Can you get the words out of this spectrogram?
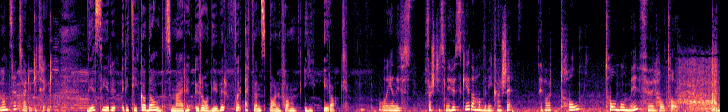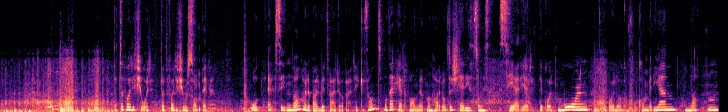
Uansett så er du ikke trygg. Det sier Ritika Dahl, som er rådgiver for FNs barnefond i Irak. Og En av de første som jeg husker, da hadde vi kanskje Det var tolv bommer før halv tolv. Dette var i fjor. Dette var i fjor sommer. Og siden da har det bare blitt verre og verre. ikke sant? Og det er helt vanlig at man har Og det skjer i sånne serier. Det går på morgen, det går når folk kommer hjem om natten.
